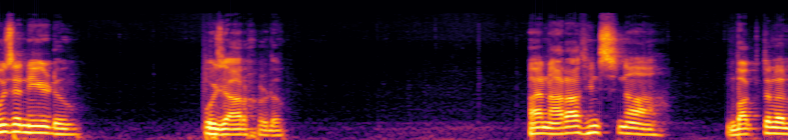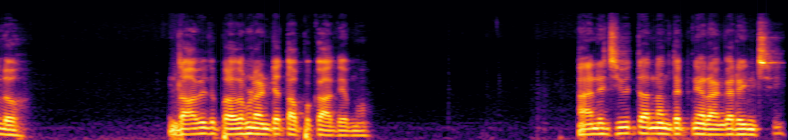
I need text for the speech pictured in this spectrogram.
పూజనీయుడు పూజార్హుడు. ఆయన ఆరాధించిన భక్తులలో దావిదు ప్రథముడు అంటే తప్పు కాదేమో. ఆయన జీవితాన్ని అంతటినీ రంగరించి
